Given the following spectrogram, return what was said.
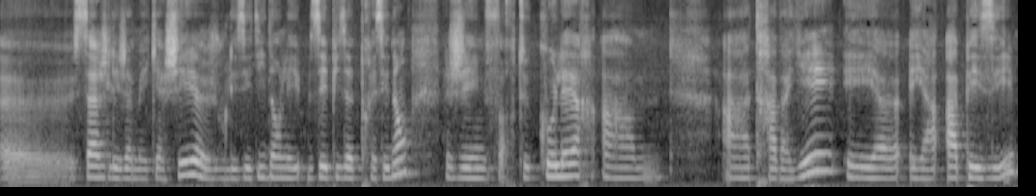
Euh, ça, je ne l'ai jamais caché. Je vous les ai dit dans les épisodes précédents. J'ai une forte colère à, à travailler et, et, à apaiser.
